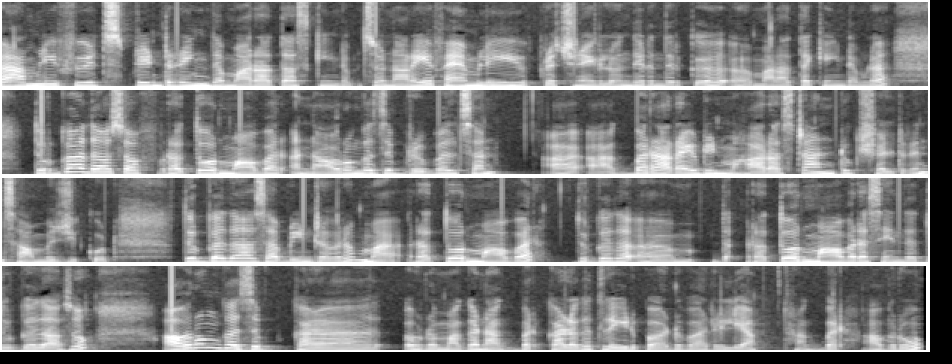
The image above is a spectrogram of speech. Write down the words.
family feuds splintering the Marathas kingdom so நிறைய ஃபேமிலி பிரச்சனைகள் வந்து இருந்திருக்கு மராத்தா கிங்டமில் Durgadas of Rathore Marwar and Aurangzeb rebels and Akbar arrived in Maharashtra and took shelter in Sambhaji court Durgadas அப்படின்றவர் ம ரத்தோர் மாவர் துர்கதா ரத்தோர் மாவரை சேர்ந்த துர்கதாஸும் அவுரங்கசீப் க ஓட மகன் அக்பர் கழகத்தில் ஈடுபாடுவார் இல்லையா அக்பர். அவரும்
